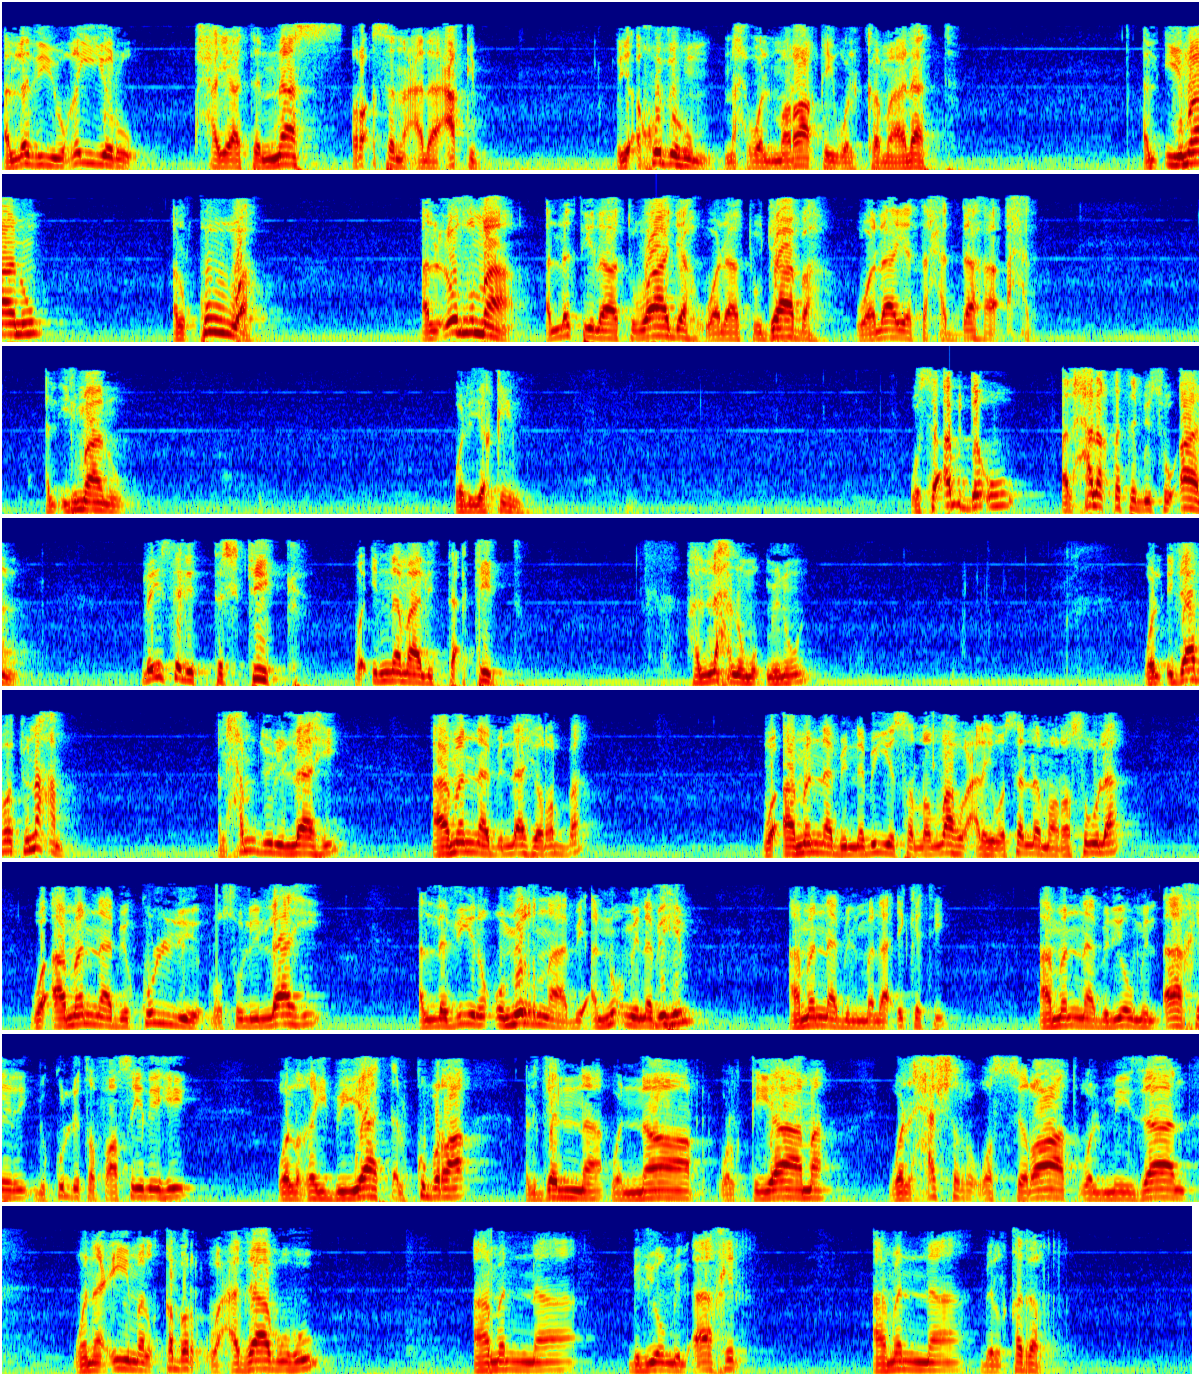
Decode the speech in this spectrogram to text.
الذي يغير حياة الناس رأسا على عقب ويأخذهم نحو المراقي والكمالات. الإيمان القوة العظمى التي لا تواجه ولا تجابه ولا يتحداها أحد. الإيمان واليقين. وسأبدأ الحلقة بسؤال ليس للتشكيك وإنما للتأكيد. هل نحن مؤمنون؟ والإجابة نعم. الحمد لله آمنا بالله ربا وآمنا بالنبي صلى الله عليه وسلم رسولا وآمنا بكل رسل الله الذين أمرنا بأن نؤمن بهم آمنا بالملائكة آمنا باليوم الآخر بكل تفاصيله والغيبيات الكبرى الجنة والنار والقيامة والحشر والصراط والميزان ونعيم القبر وعذابه آمنا باليوم الآخر آمنا بالقدر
